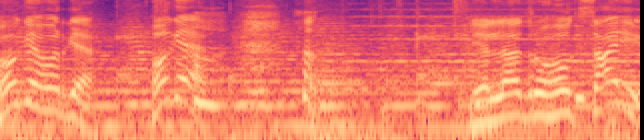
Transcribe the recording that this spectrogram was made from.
ಹೋಗೆ, ಹೊರ್ಗೆ, ಹೋಗೆ. ಎಲ್ಲಾದ್ರೂ ಹೋಗಿ ಸಾಯಿ.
